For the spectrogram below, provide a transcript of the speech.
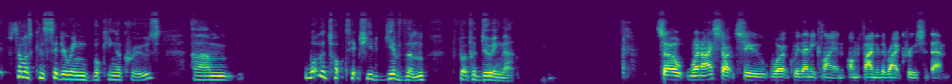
if someone's considering booking a cruise um, what are the top tips you'd give them for, for doing that? So when I start to work with any client on finding the right cruise for them,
